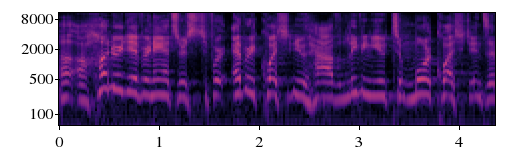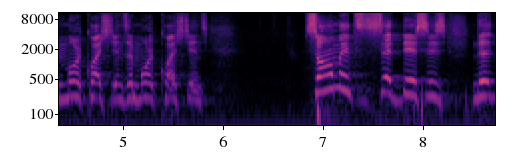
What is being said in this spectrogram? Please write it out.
a uh, hundred different answers for every question you have leaving you to more questions and more questions and more questions solomon said this is the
